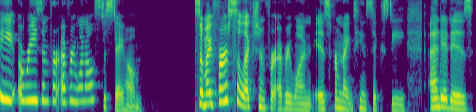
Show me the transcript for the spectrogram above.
Maybe a reason for everyone else to stay home. So my first selection for everyone is from 1960 and it is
